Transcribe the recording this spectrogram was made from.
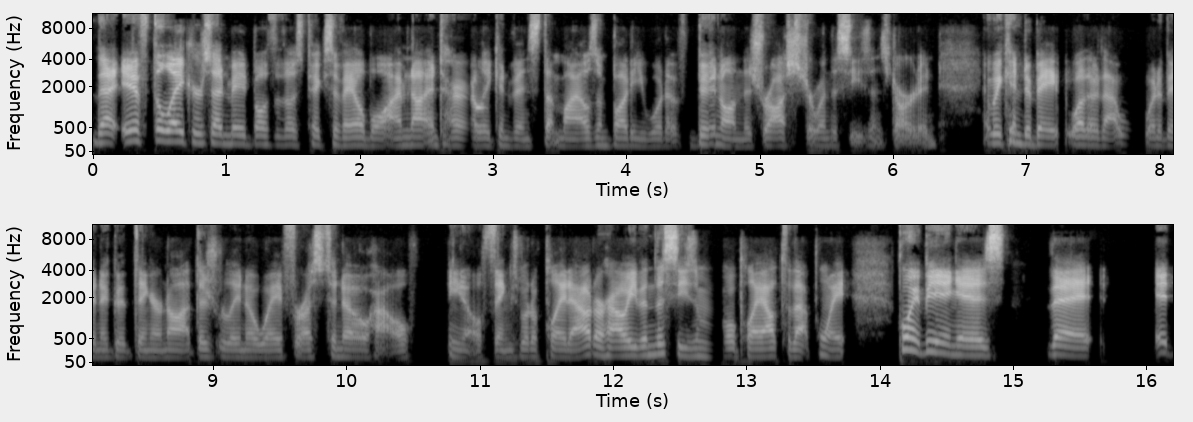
that if the Lakers had made both of those picks available, I'm not entirely convinced that Miles and Buddy would have been on this roster when the season started. And we can debate whether that would have been a good thing or not. There's really no way for us to know how, you know, things would have played out or how even this season will play out to that point. Point being is that it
